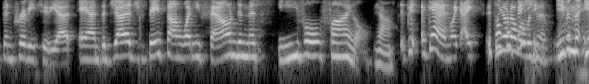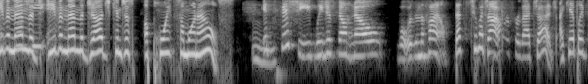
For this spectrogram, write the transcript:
been privy to yet. And the judge, based on what he found in this evil file, yeah. but again, like I, It's we don't also know what was fishy. in it. even the, even then the even then the judge can just appoint someone else. Mhm. it's fishy. We just don't know what was in the file. That's too much Sucks. power for that judge. I can't believe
